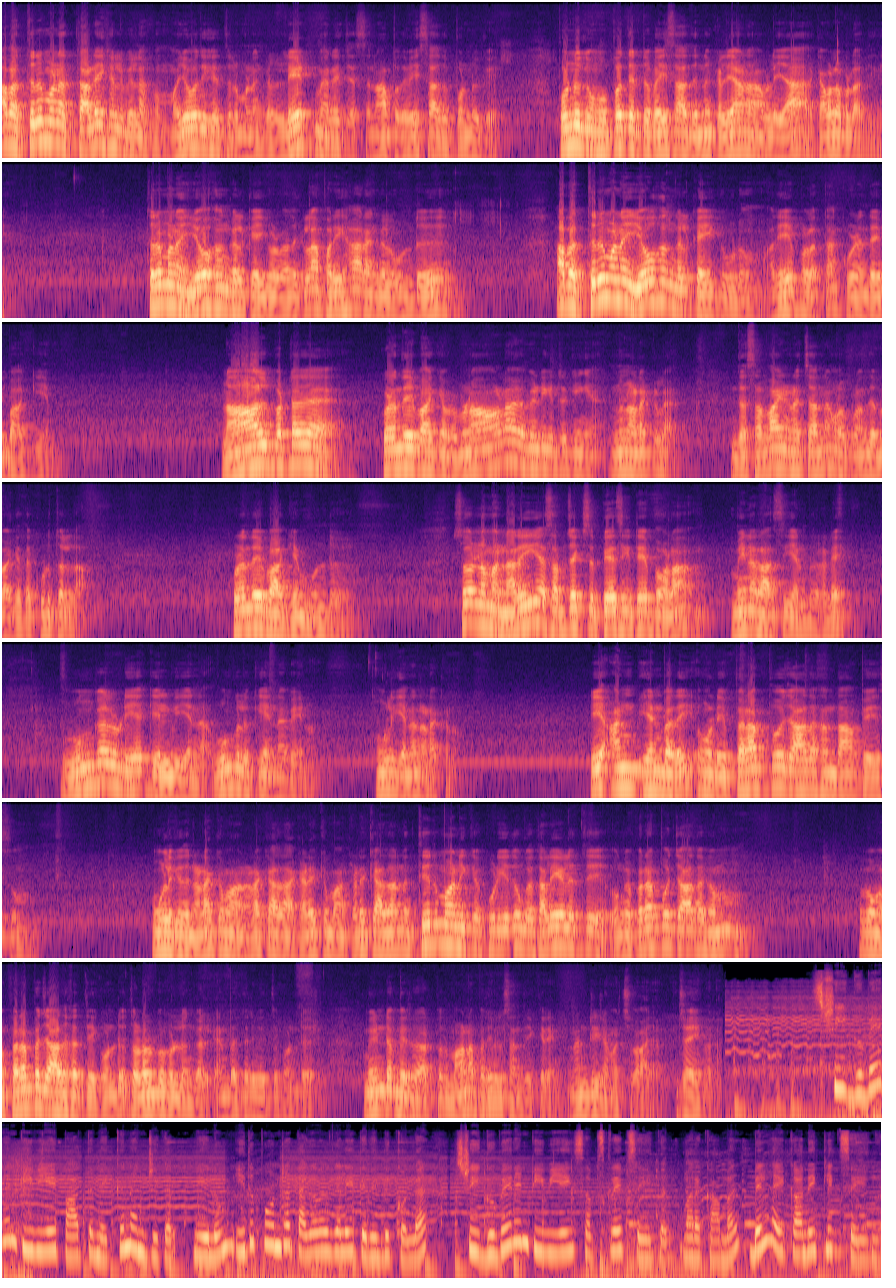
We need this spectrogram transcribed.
அப்போ திருமண தடைகள் விலகும். வயோதிக திருமணங்கள் லேட் மேரேஜஸ் நாற்பது வயசாது பொண்ணுக்கு. பொண்ணுக்கு முப்பத்தெட்டு வயசாதுன்னு கல்யாணம் ஆகலையா? கவலைப்படாதீங்க. திருமண யோகங்கள் கைகூடும். அதுக்கெல்லாம் பரிகாரங்கள் உண்டு. அப்போ திருமண யோகங்கள் கைகூடும். அதே போல தான் குழந்தை பாக்கியம். நாள்பட்ட குழந்தை பாக்கியம். ரொம்ப நாளாக வேண்டிக்கிட்டு இருக்கீங்க. இன்னும் நடக்கலை. இந்த செவ்வாய் நினச்சாருன்னா உங்களுக்கு குழந்தை பாக்கியத்தை கொடுத்துடலாம். குழந்தை பாக்கியம் உண்டு. ஸோ நம்ம நிறைய சப்ஜெக்ட்ஸ் பேசிக்கிட்டே போகலாம். மீனராசி என்பர்களே உங்களுடைய கேள்வி என்ன? உங்களுக்கு என்ன வேணும்? உங்களுக்கு என்ன நடக்கணும்? அன் என்பதை உங்களுடைய பிறப்பு ஜாதகம்தான் பேசும். உங்களுக்கு இது நடக்குமா நடக்காதா கிடைக்குமா கிடைக்காதான்னு தீர்மானிக்கக்கூடியது உங்கள் தலையெழுத்து. உங்கள் பிறப்பு ஜாதகம். அப்போ உங்கள் பிறப்பு ஜாதகத்தை கொண்டு தொடர்பு கொள்ளுங்கள் என்பதை தெரிவித்துக்கொண்டு மீண்டும் இரு அற்புதமான பதிவில் சந்திக்கிறேன். நன்றி நமச்சிவாயம். ஜெயவரன் ஸ்ரீ குபேரன் டிவியை பார்த்தமைக்கு நன்றிகள். மேலும் இது போன்ற தகவல்களை தெரிந்து கொள்ள ஸ்ரீ குபேரன் டிவியை சப்ஸ்கிரைப் செய்யுங்கள். மறக்காமல் பெல் ஐக்கானை கிளிக் செய்யுங்கள்.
